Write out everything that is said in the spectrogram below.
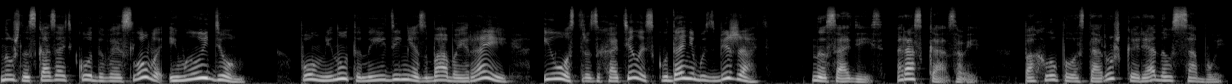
нужно сказать кодовое слово, и мы уйдем. Полминуты наедине с бабой Раей, и остро захотелось куда-нибудь сбежать. «Ну, садись, рассказывай», — похлопала старушка рядом с собой.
